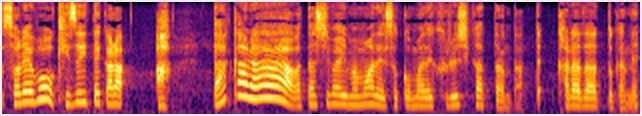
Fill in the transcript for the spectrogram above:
それを気づいてから、あ、だから私は今までそこまで苦しかったんだって。体とかね、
